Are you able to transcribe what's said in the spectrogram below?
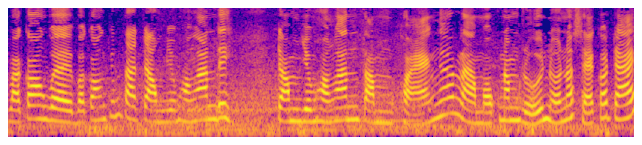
bà con về bà con chúng ta trồng dùng hoàng anh đi. Trồng dùng hoàng anh tầm khoảng là một năm rưỡi nữa nó sẽ có trái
